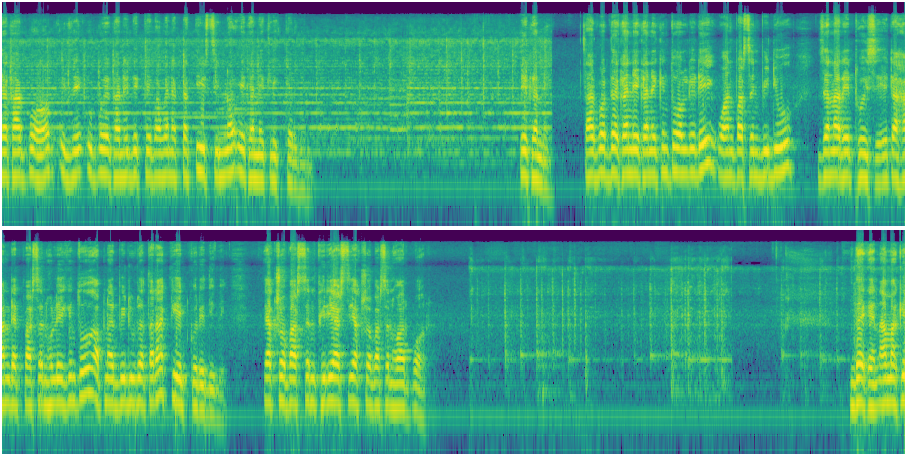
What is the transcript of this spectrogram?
লেখার পর এই যে উপর এখানে দেখতে পাবেন একটা তীর চিহ্ন, এখানে ক্লিক করবেন। এখানে। তারপর দেখেন এখানে কিন্তু already one percent video generate হয়েছে। এটা হান্ড্রেড পার্সেন্ট হলেই কিন্তু আপনার ভিডিওটা তারা ক্রিয়েট করে দিবে। একশো পার্সেন্ট ফিরে আসছি, একশো পার্সেন্ট হওয়ার পর। দেখেন, আমাকে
